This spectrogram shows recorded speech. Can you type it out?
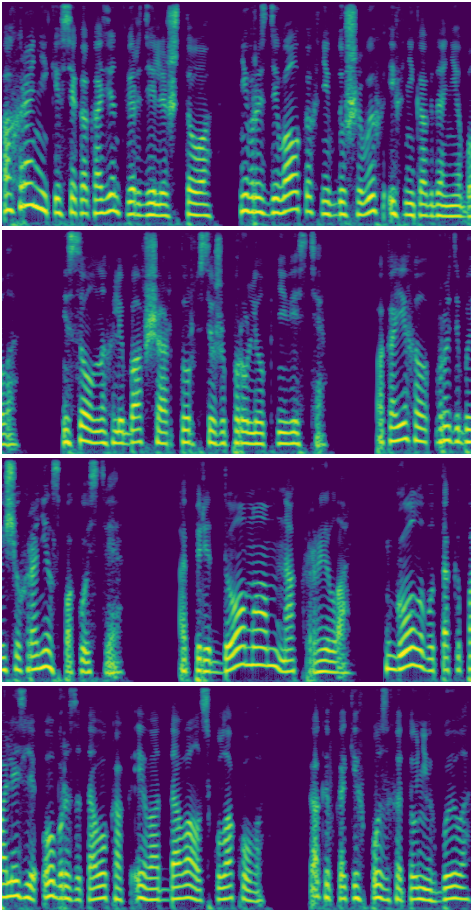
Охранники все как один твердили, что ни в раздевалках, ни в душевых их никогда не было. И солоно хлебавший Артур все же порулил к невесте. Пока ехал, вроде бы еще хранил спокойствие. А перед домом накрыло. В голову так и полезли образы того, как Эва отдавалась Кулакова. Как и в каких позах это у них было.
